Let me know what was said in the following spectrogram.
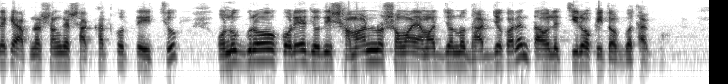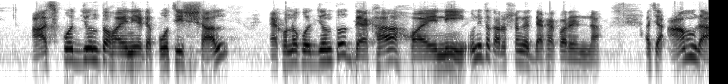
থেকে আপনার সঙ্গে সাক্ষাৎ করতে ইচ্ছুক। অনুগ্রহ করে যদি সামান্য সময় আমার জন্য ধার্য করেন, তাহলে চিরকৃতজ্ঞ থাকব। আজ পর্যন্ত হয়নি, এটা পঁচিশ সাল। এখনও পর্যন্ত দেখা হয়নি। উনি তো কারোর সঙ্গে দেখা করেন না। আচ্ছা আমরা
